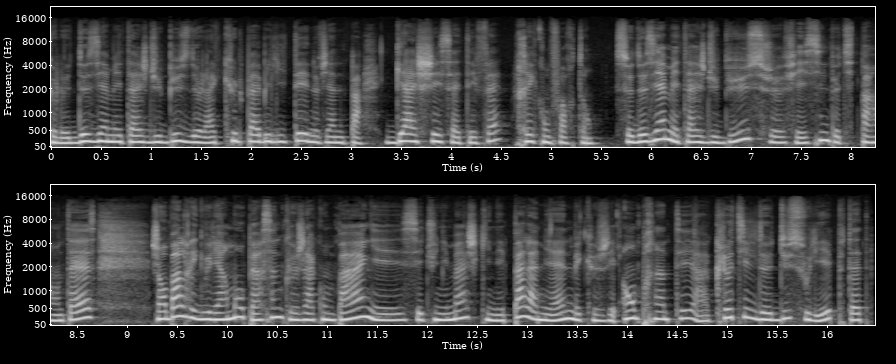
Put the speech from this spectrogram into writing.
que le deuxième étage du bus de la culpabilité ne vienne pas gâcher cet effet réconfortant. Ce deuxième étage du bus, je fais ici une petite parenthèse, j'en parle régulièrement aux personnes que j'accompagne et c'est une image qui n'est pas la mienne mais que j'ai empruntée à Clotilde Dussoulier. Peut-être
